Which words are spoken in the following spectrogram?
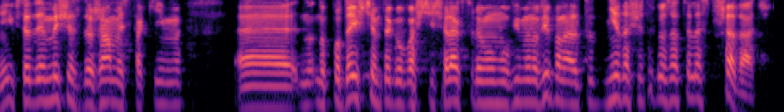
I wtedy my się zderzamy z takim e, no, no podejściem tego właściciela, któremu mówimy, no wie pan, ale to nie da się tego za tyle sprzedać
